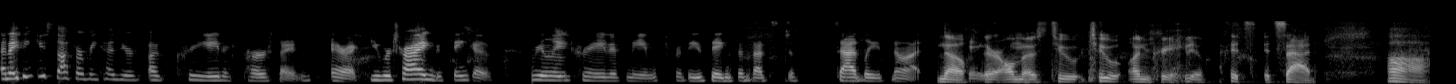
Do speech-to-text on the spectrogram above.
And I think you suffer because you're a creative person, Eric. You were trying to think of really creative names for these things, and that's just sadly not. No, Okay. they're almost too too uncreative. It's it's sad. Ah,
